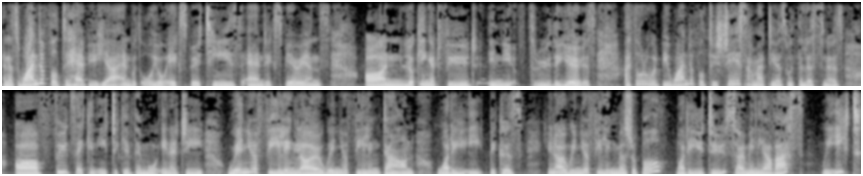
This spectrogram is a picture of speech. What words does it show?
And it's wonderful to have you here and with all your expertise and experience on looking at food in through the years, I thought it would be wonderful to share some ideas with the listeners of foods they can eat to give them more energy when you're feeling low, when you're feeling down. What do you eat? Because you know when you're feeling miserable, what do you do? So many of us we eat.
